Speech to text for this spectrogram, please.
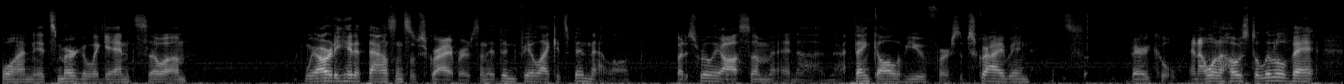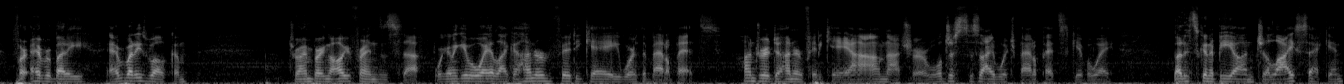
One, it's Murgle again, so um, we already hit a thousand subscribers, and it didn't feel like it's been that long, but it's really awesome, and uh, I thank all of you for subscribing. It's very cool, and I want to host a little event for everybody. Everybody's welcome. Try and bring all your friends and stuff. We're gonna give away like 150k worth of battle pets, 100 to 150k. I- I'm not sure. We'll just decide which battle pets to give away, but it's gonna be on July 2nd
